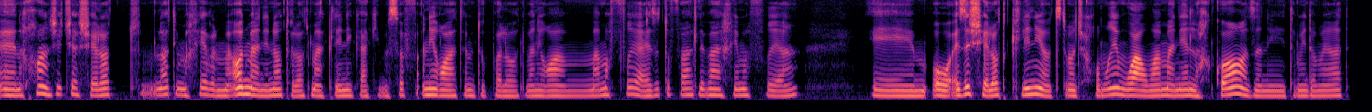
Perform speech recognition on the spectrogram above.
אה, נכון, אני חושבת שהשאלות, לא יודעת אם הכי, אבל מאוד מעניינות עולות מהקליניקה, כי בסוף אני רואה את המטופלות, ואני רואה מה מפריע, איזה תופעת לוואי הכי מפריעה, אה, או איזה שאלות קליניות. זאת אומרת, כשאנחנו אומרים, וואו, מה מעניין לחקור, אז אני תמיד אומרת,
